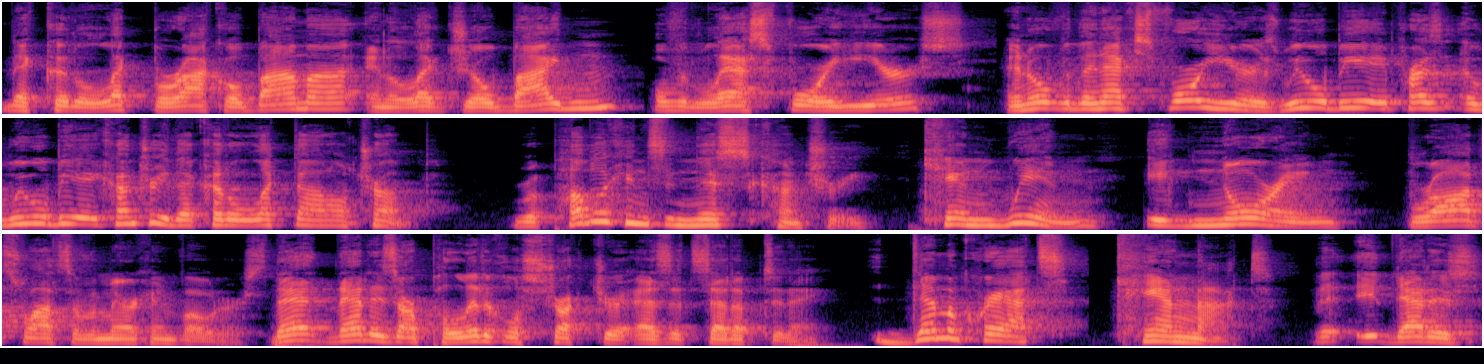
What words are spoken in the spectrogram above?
that could elect Barack Obama and elect Joe Biden over the last four years. And over the next four years, we will be a pres- we will be a country that could elect Donald Trump. Republicans in this country can win ignoring broad swaths of American voters. That that is our political structure as it's set up today. Democrats cannot. That is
